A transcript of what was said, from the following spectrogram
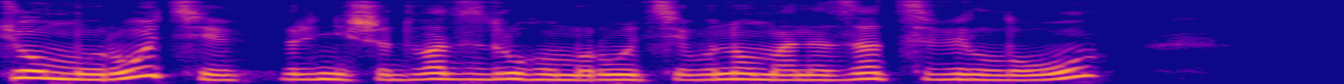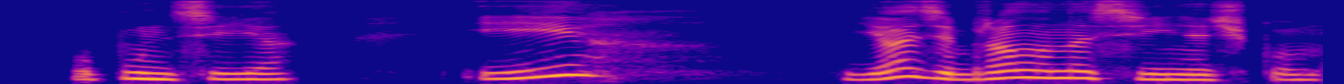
Цьому році, верніше, 22-му році, воно в мене зацвіло, опунція. І я зібрала насіннячко.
